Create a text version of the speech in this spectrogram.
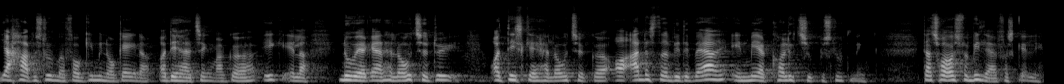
jeg har besluttet mig for at give mine organer, og det har jeg tænkt mig at gøre, ikke? Eller nu vil jeg gerne have lov til at dø, og det skal jeg have lov til at gøre. Og andre steder vil det være en mere kollektiv beslutning. Der tror jeg også, at familier er forskellige.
